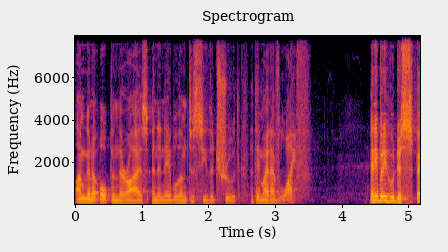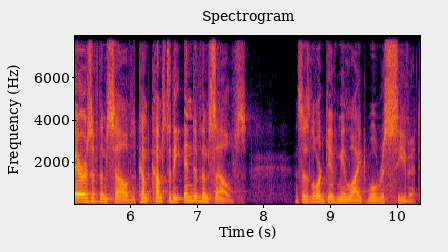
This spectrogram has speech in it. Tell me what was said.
I'm going to open their eyes and enable them to see the truth, that they might have life. Anybody who despairs of themselves, comes to the end of themselves, and says, Lord, give me light, will receive it.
